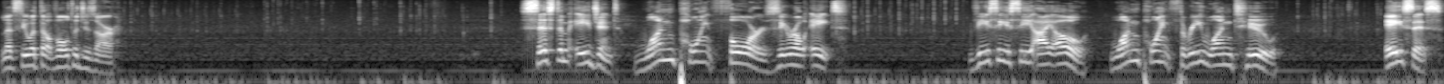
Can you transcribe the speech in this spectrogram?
Let's see what the voltages are. System agent 1.408. VCCIO 1.312. Asus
